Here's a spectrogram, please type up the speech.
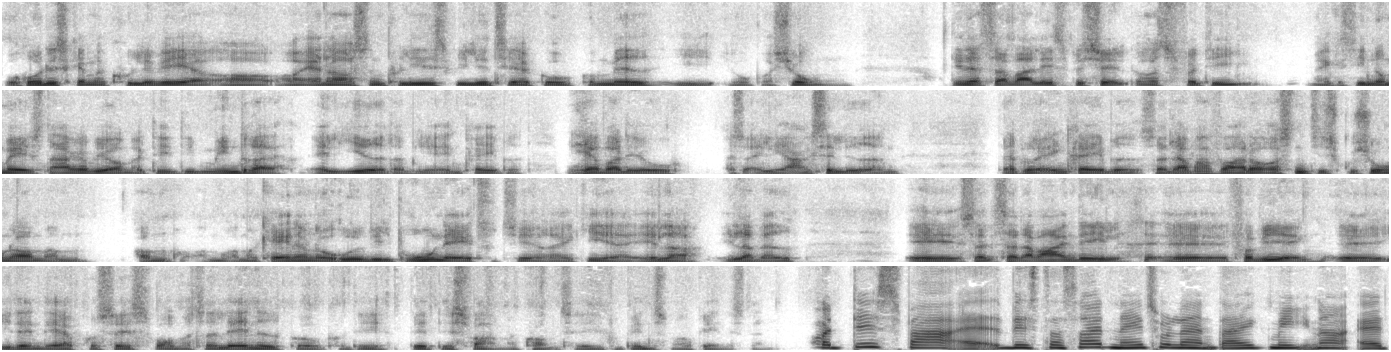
hvor hurtigt skal man kunne levere, og, og er der også en politisk vilje til at gå, gå med i, i operationen. Det der så var lidt specielt også, fordi man kan sige, normalt snakker vi om, at det er de mindre allierede, der bliver angrebet, men her var det jo altså alliancelederen, der blev angrebet, så der var, var der også en diskussion om, om, om, om amerikanerne overhovedet ville bruge NATO til at reagere, eller, eller hvad. Øh, så, så der var en del øh, forvirring øh, i den der proces, hvor man så landede på, på det, det, det svar, man kom til i forbindelse med Afghanistan. Og det svar, hvis der så er et NATO-land, der ikke mener, at,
